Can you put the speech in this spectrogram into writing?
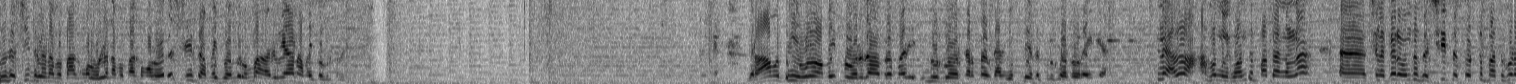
இந்த சீட்டுல நம்ம பார்க்கும்போது உள்ள நம்ம பார்க்கும்போது சீட்டு அமைப்பு வந்து ரொம்ப அருமையான அமைப்பு கொடுத்துருக்கு. கிராமத்துக்கு இவ்வளவு அமைப்பு வருதான்ற மாதிரி உங்களுக்குள்ள ஒரு கற்பனை இருக்காது எப்படி அதை கொடுக்கலான்ற ஒரு ஐடியா இல்ல அதான் அவங்களுக்கு வந்து பார்த்தாங்கன்னா சில பேர் வந்து இந்த ஷீட்டை தொட்டு பார்த்து கூட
